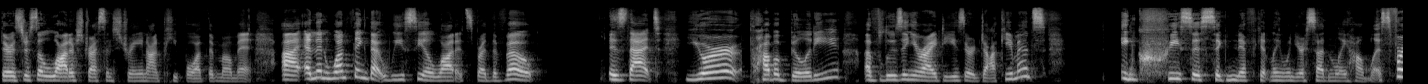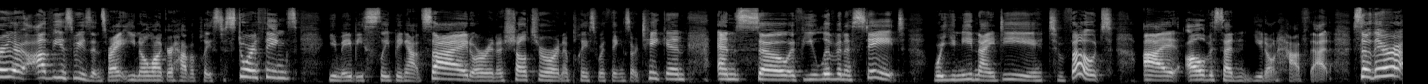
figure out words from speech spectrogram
there's just a lot of stress and strain on people at the moment. Uh, and then one thing that we see a lot at Spread the Vote is that your probability of losing your IDs or documents increases significantly when you're suddenly homeless for obvious reasons, right? You no longer have a place to store things. You may be sleeping outside or in a shelter or in a place where things are taken. And so, if you live in a state where you need an ID to vote, uh, all of a sudden you don't have that. So, there are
